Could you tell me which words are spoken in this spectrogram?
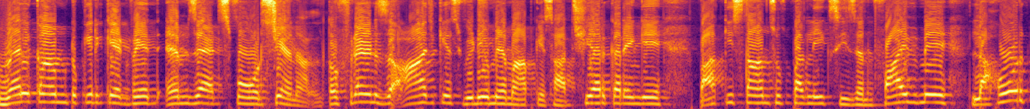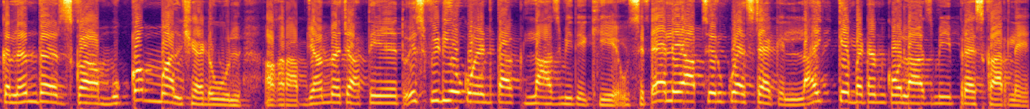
Welcome to cricket with M Z sports channel تو فرینڈز آج کے اس ویڈیو میں ہم آپ کے ساتھ شیئر کریں گے Pakistan super league season five میں لاہور کلندرز کا مکمل شیڈول اگر آپ جاننا چاہتے ہیں تو اس ویڈیو کو اینڈ تک لازمی دیکھیے. اس سے پہلے آپ سے ریکویسٹ ہے کہ لائک کے بٹن کو لازمی پریس کر لیں.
